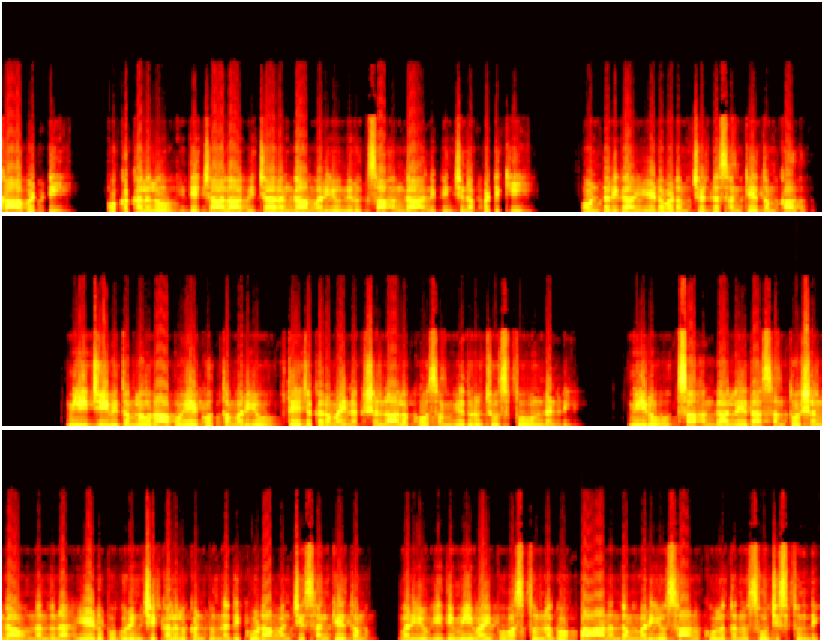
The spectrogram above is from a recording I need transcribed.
కాబట్టి ఒక కలలో ఇది చాలా విచారంగా మరియు నిరుత్సాహంగా అనిపించినప్పటికీ ఒంటరిగా ఏడవడం చెడ్డ సంకేతం కాదు. మీ జీవితంలో రాబోయే కొత్త మరియు ఉత్తేజకరమైన క్షణాల కోసం ఎదురు చూస్తూ ఉండండి. మీరు ఉత్సాహంగా లేదా సంతోషంగా ఉన్నందున ఏడుపు గురించి కలలు కంటున్నది కూడా మంచి సంకేతం మరియు ఇది మీ వైపు వస్తున్న గొప్ప ఆనందం మరియు సానుకూలతను సూచిస్తుంది.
